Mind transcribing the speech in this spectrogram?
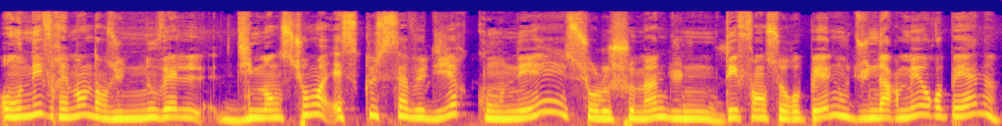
On est vraiment dans une nouvelle dimension. Est-ce que ça veut dire qu'on est sur le chemin d'une défense européenne ou d'une armée européenne?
